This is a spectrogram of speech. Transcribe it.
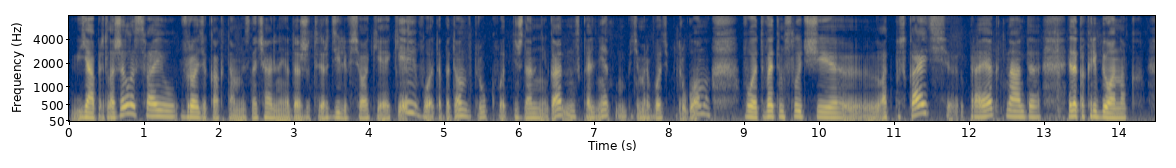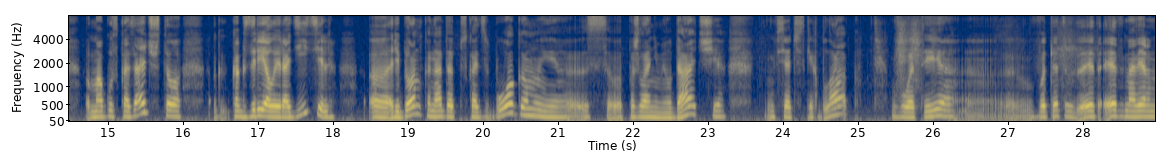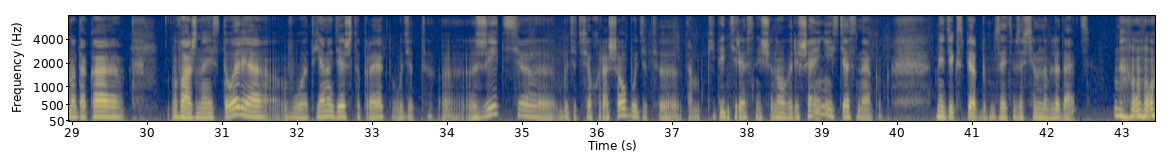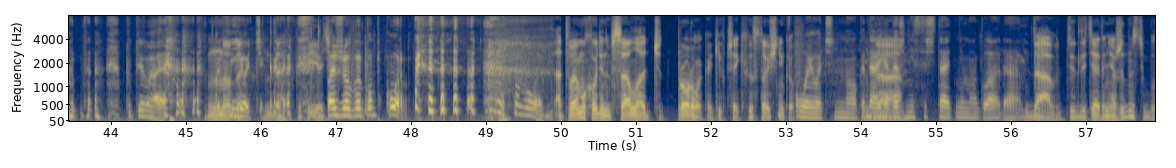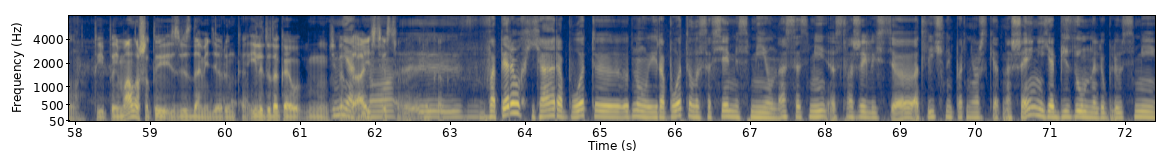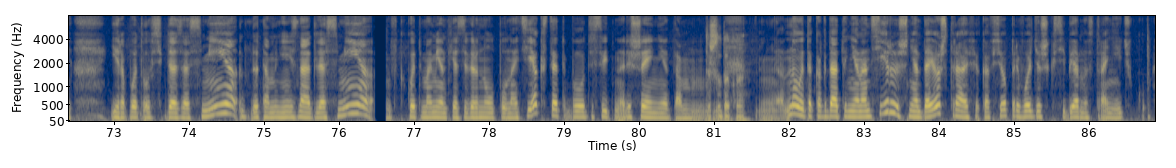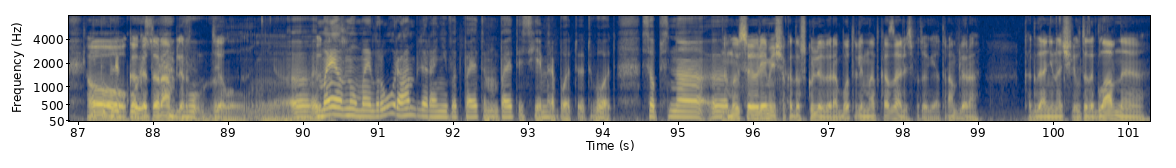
я предложила свою, вроде как там изначально ее даже утвердили, все окей, окей, вот, а потом вдруг вот нежданно-негаданно сказали, нет, мы будем работать по-другому. Вот, в этом случае э, отпускать проект надо, это как ребенок могу сказать, что как зрелый родитель э, ребенка надо отпускать с Богом и э, с пожеланиями удачи, всяческих благ. Вот, и э, вот это, это, это, наверное, такая важная история. Вот. Я надеюсь, что проект будет э, жить, э, будет все хорошо, будет э, там какие-то интересные еще новые решения. Естественно, я как медиаэксперт буду за этим за всем наблюдать. Вот, попивая ну, кофеечек. Да, да, кофеечек. Пожевывая попкорн. вот. О твоем уходе написала что-то прорва каких-то всяких источников. Ой, очень много, да, да, я даже не сосчитать не могла, да. Да, для тебя это неожиданностью было? Ты понимала, что ты звезда медиарынка? Или ты такая, ну, типа, Нет, да, но, естественно? Э, во-первых, я работаю, ну, и работала со всеми СМИ. У нас со СМИ сложились э, отличные партнерские отношения. Я безумно люблю СМИ и работала всегда за СМИ. Там, я не знаю, для СМИ в какой-то момент я завернул полный текст. Это было действительно решение там... Это что такое? Ну, это когда ты не анонсируешь, не отдаешь трафик, а все приводишь к себе на страничку. О, как это Рамблер в... делал. Э, этот- Mail, ну, Mail.ru, Рамблер, они вот поэтому, по этой схеме работают. Вот. Собственно, э, Но мы в свое время еще, когда в Шкулеве работали, мы отказались в итоге от Рамблера, когда они начали. Вот это главное,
